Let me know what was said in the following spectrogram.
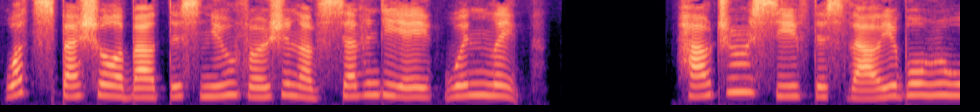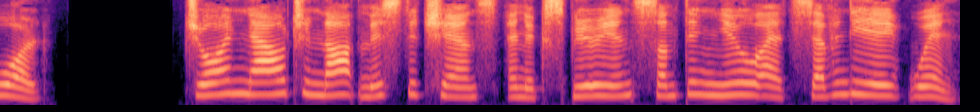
what's special about this new version of 78win Link? How to receive this valuable reward? Join now to not miss the chance and experience something new at 78win.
